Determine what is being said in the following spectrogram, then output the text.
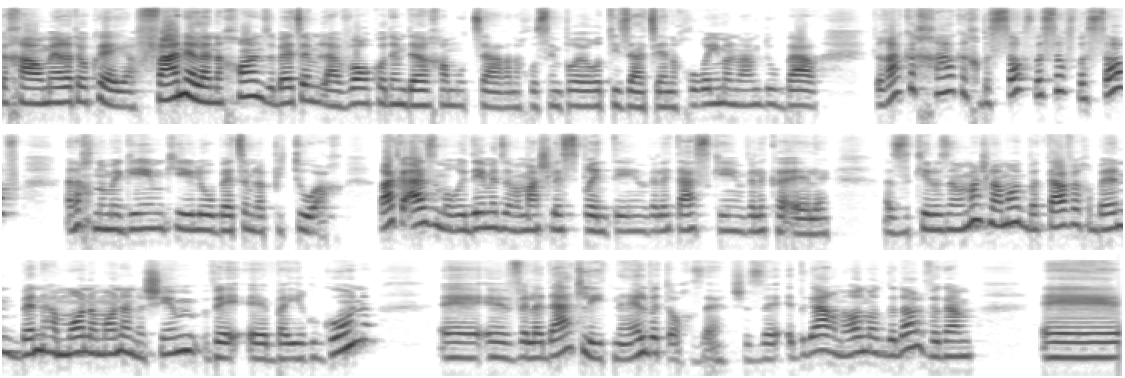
ככה אומרת אוקיי, הפאנל הנכון זה בעצם לעבור קודם דרך המוצר, אנחנו עושים פריורטיזציה, אנחנו רואים על מה מדובר, ורק אחר כך בסוף בסוף בסוף אנחנו מגיעים כאילו בעצם לפיתוח, רק אז מורידים את זה ממש לספרינטים ולטסקים ולכאלה, אז כאילו זה ממש לעמוד בתווך בין, בין המון המון אנשים בארגון, אה, אה, ולדעת להתנהל בתוך זה, שזה אתגר מאוד מאוד גדול וגם אה,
